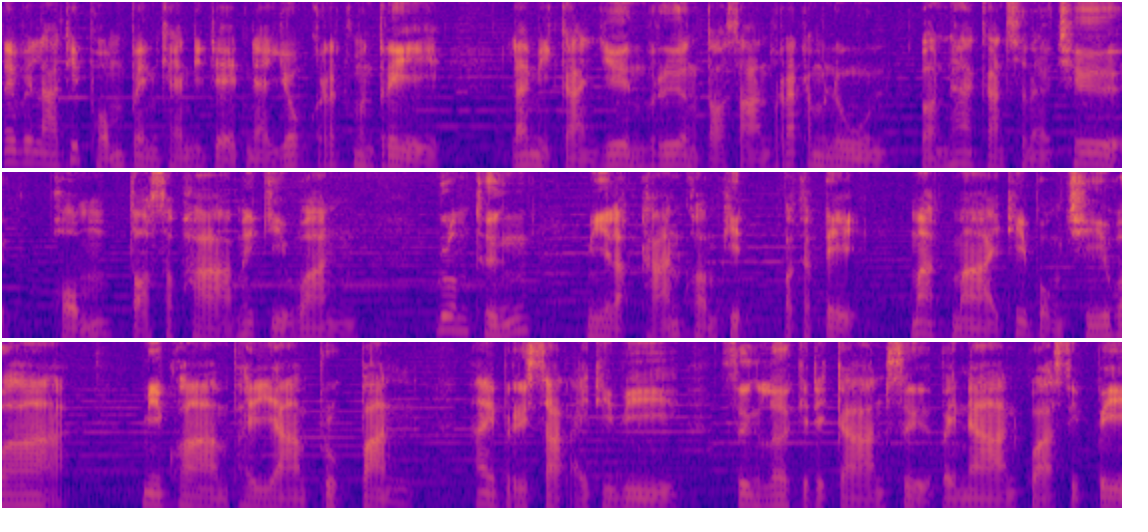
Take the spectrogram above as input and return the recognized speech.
ในเวลาที่ผมเป็นแคนดิเดตนายกรัฐมนตรี และมีการยื่นเรื่องต่อสารรัฐธรรมนูญก่อนหน้าการเสนอชื่อ ผมต่อสภาไม่กี่วัน รวมถึงมีหลักฐานความผิดปกติมากมายที่บ่งชี้ว่า มีความพยายามปลุกปั่น ให้บริษัทไอทีวีซึ่งเลิกกิจการสื่อไปนานกว่า 10 ปี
